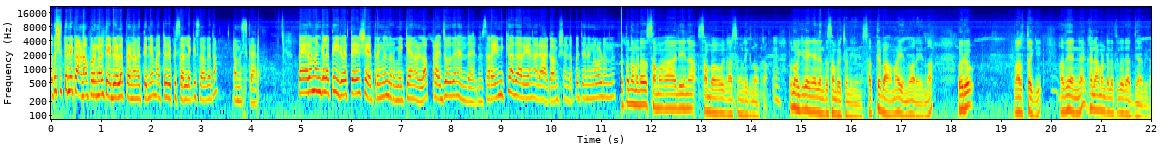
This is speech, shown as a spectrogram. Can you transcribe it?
ജ്യോതിഷത്തിന്റെ കാണാപ്പുറങ്ങൾ തേടിയുള്ള പ്രണവത്തിന്റെ മറ്റൊരു എപ്പിസോഡിലേക്ക് സ്വാഗതം. നമസ്കാരം. പേരമംഗലത്തെ ഇരുപത്തേഴ് ക്ഷേത്രങ്ങൾ നിർമ്മിക്കാനുള്ള പ്രചോദനം എന്തായിരുന്നു? സാറേ എനിക്കും അത് അറിയാൻ ഒരു ആകാംക്ഷയുണ്ട്. അപ്പോൾ ജനങ്ങളോടൊന്ന് ഇപ്പം നമ്മുടെ സമകാലീന സംഭവ വികാസങ്ങളിലേക്ക് നോക്കാം. ഇപ്പം നോക്കിക്കഴിഞ്ഞാൽ എന്താ സംഭവിച്ചുകൊണ്ടിരിക്കുന്നത് സത്യഭാമ എന്ന് പറയുന്ന ഒരു നർത്തകി അത് തന്നെ കലാമണ്ഡലത്തിലൊരു അധ്യാപിക.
